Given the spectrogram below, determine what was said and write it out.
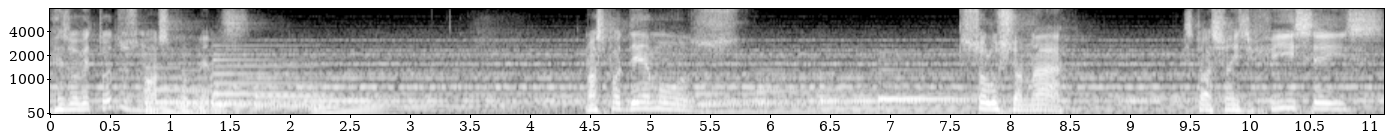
resolver todos os nossos problemas. Nós podemos solucionar situações difíceis,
